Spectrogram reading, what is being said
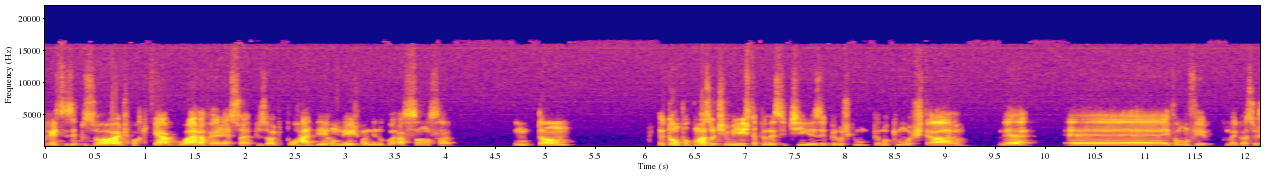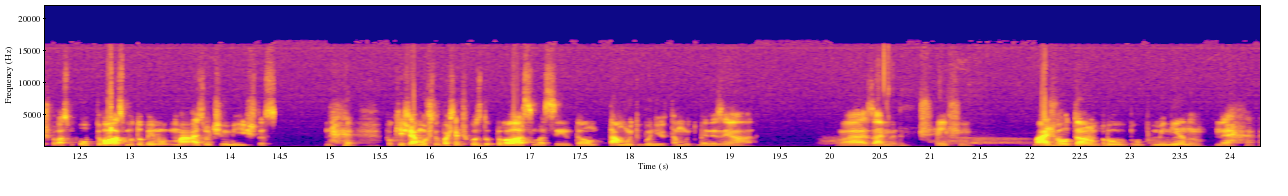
pra esses episódios, porque agora, velho, é só episódio porradeiro mesmo ali no coração, sabe? Então, eu tô um pouco mais otimista pelo esse teaser, pelos que, pelo que mostraram, né? É... E vamos ver como é que vai ser os próximos. O próximo eu tô bem mais otimista, assim, né? porque já mostrou bastante coisa do próximo, assim, então tá muito bonito, tá muito bem desenhado. Mas, ai meu Deus, enfim. Mas voltando pro, pro, pro menino, né?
